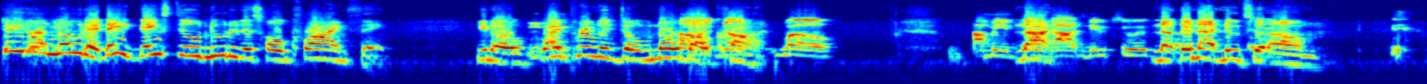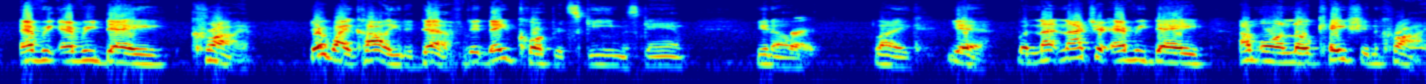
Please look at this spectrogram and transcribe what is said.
They don't know that. They they still new to this whole crime thing. You know, white privilege don't know Oh, about no, crime. well, I mean, they're Not- not, new to it. No, they're not new to um every everyday crime. They're white collar to death. They, they corporate scheme and scam. You know, Right. Like yeah, but not not your everyday. I'm on location crime.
